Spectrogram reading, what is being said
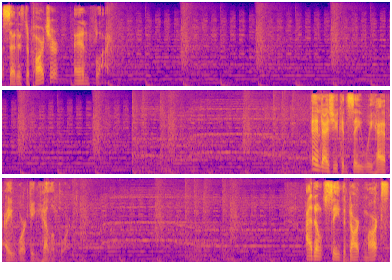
set its departure, and fly. And as you can see, we have a working heliport. I don't see the dark marks,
